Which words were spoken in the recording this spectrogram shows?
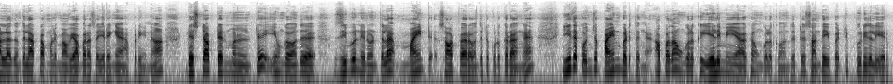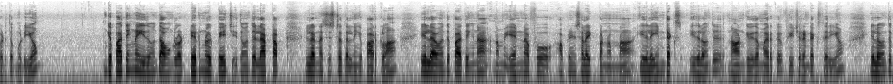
அல்லது வந்து லேப்டாப் மூலிமா வியாபாரம் செய்கிறீங்க அப்படின்னா டெஸ்க்டாப் டெர்மினல்ட்டு இவங்க வந்து ஜிபு நிறுவனத்தில் மைண்ட் சாஃப்ட்வேரை வந்துட்டு கொடுக்குறாங்க. இதை கொஞ்சம் பயன்படுத்துங்க. அப்போ தான் உங்களுக்கு எளிமையாக உங்களுக்கு வந்துட்டு சந்தையை பற்றி புரிதல் ஏற்படுத்த முடியும். இங்கே பார்த்தீங்கன்னா இது வந்து அவங்களோட டெர்மினல் பேஜ் இது வந்து லேப்டாப் இல்லைன்னா சிஸ்டத்தில் நீங்கள் பார்க்கலாம். இதில் வந்து பார்த்தீங்கன்னா நம்ம என்எஃப்ஓ அப்படின்னு செலக்ட் பண்ணோம்னா இதில் இண்டெக்ஸ் இதில் வந்து நான்கு விதமாக இருக்குது ஃபியூச்சர் இண்டெக்ஸ் தெரியும். இதில் வந்து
